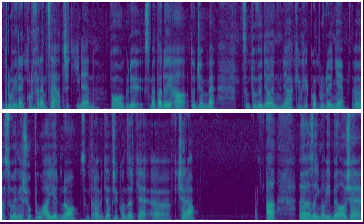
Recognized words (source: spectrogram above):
druhý den konference a třetí den toho, kdy jsme tady a to džembe jsem tu viděl jen v nějakých jako prodejně uh, suvenýr shopů a jedno jsem teda viděl při koncertě uh, včera. A uh, zajímavý bylo, že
